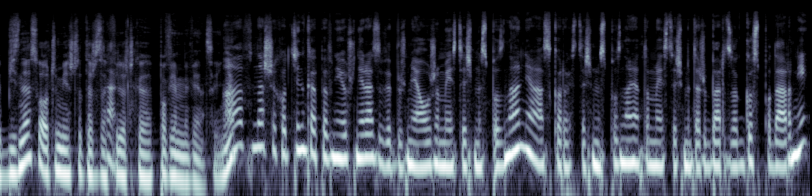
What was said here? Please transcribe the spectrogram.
e, biznesu, o czym jeszcze też za Tak. chwileczkę powiemy więcej. Nie? A w naszych odcinkach pewnie już nieraz wybrzmiało, że my jesteśmy z Poznania, a skoro jesteśmy z Poznania, to my jesteśmy też bardzo gospodarni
